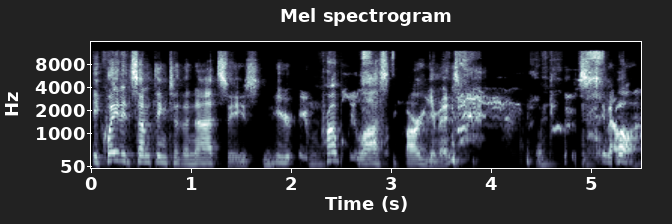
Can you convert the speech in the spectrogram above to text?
equated something to the Nazis, you're, you probably lost the argument. you know, Well,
